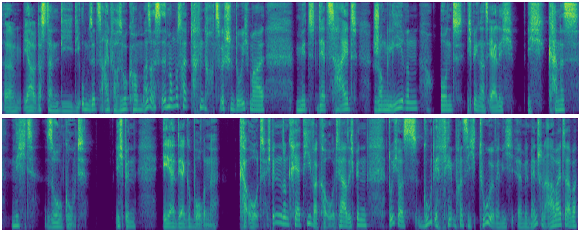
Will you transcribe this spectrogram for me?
ähm, ja, dass dann die die Umsätze einfach so kommen. Also es, man muss halt dann doch zwischendurch mal mit der Zeit jonglieren und ich bin ganz ehrlich, ich kann es nicht so gut. Ich bin eher der geborene Chaot. Ich bin so ein kreativer Chaot. Ja, also ich bin durchaus gut in dem, was ich tue, wenn ich äh, mit Menschen arbeite, aber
